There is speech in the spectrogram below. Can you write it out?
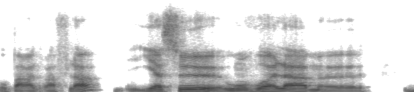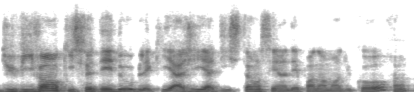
au paragraphe là, il y a ceux où on voit l'âme du vivant qui se dédouble et qui agit à distance et indépendamment du corps. Hein.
